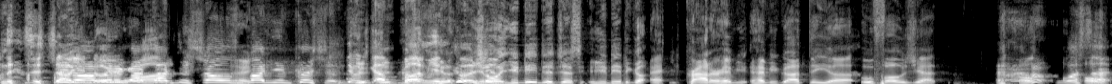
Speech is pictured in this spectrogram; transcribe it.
This is how you know, you know you're got washed. Dr. Scholl's hey. bunion cushion. Dude's got you, bunion you, cushion. You know what? You need to just you need to go. Uh, Crowder, have you have you got the uh, OOFOS yet? Oh, What's oh, that?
